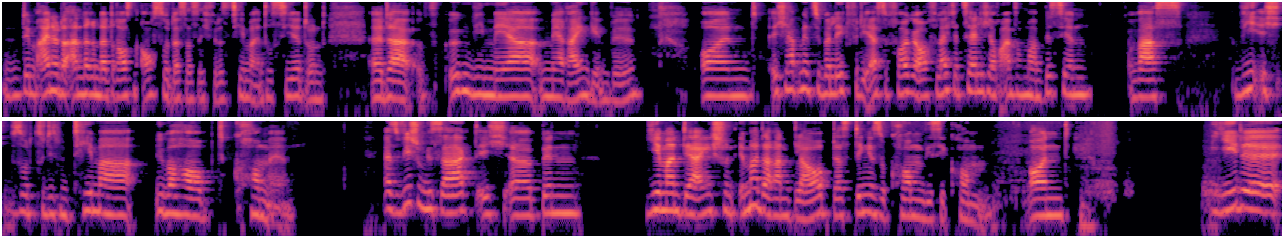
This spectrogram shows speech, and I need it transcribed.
dem einen oder anderen da draußen auch so, dass er sich für das Thema interessiert und äh, da irgendwie mehr, mehr reingehen will. Und ich habe mir jetzt überlegt für die erste Folge auch, vielleicht erzähle ich auch einfach mal ein bisschen, was wie ich so zu diesem Thema überhaupt komme. Also wie schon gesagt, ich äh, bin jemand, der eigentlich schon immer daran glaubt, dass Dinge so kommen, wie sie kommen. Und jede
